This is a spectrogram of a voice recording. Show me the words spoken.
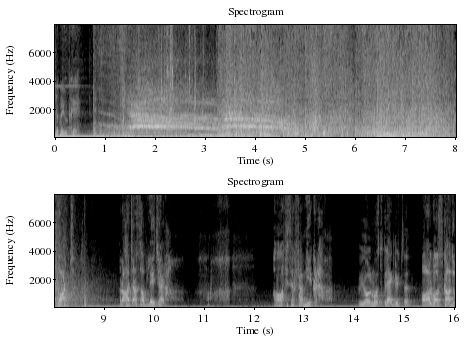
दरवाजे पे उठ गए వాట్ రాజా సాబ్ లేచాడా ఆఫీసర్ ఫ్యామిలీ ఎక్కడ We almost cracked it, sir. Almost కాదు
